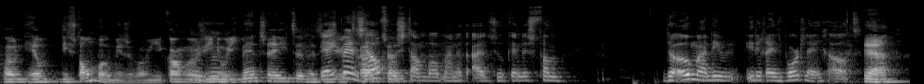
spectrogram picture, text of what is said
gewoon heel, die stamboom is er gewoon. Je kan gewoon zien Mhm. hoe die mensen heten. Met Ja, ik ben zelf een stamboom aan het uitzoeken. En dus van de oma die iedereen's bord leeg had... Ja,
